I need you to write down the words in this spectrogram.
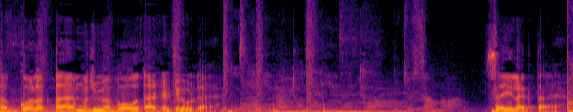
सबको लगता है मुझमें बहुत एटीट्यूड है। सही लगता है।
